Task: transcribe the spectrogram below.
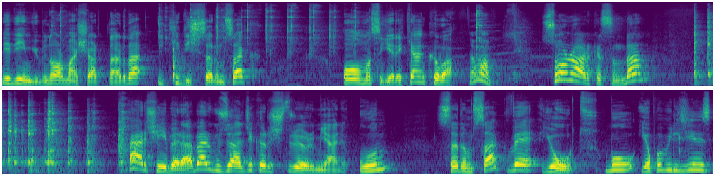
dediğim gibi normal şartlarda iki diş sarımsak olması gereken kıvam. Tamam. Sonra arkasından her şeyi beraber güzelce karıştırıyorum yani. Un, sarımsak ve yoğurt. Bu yapabileceğiniz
